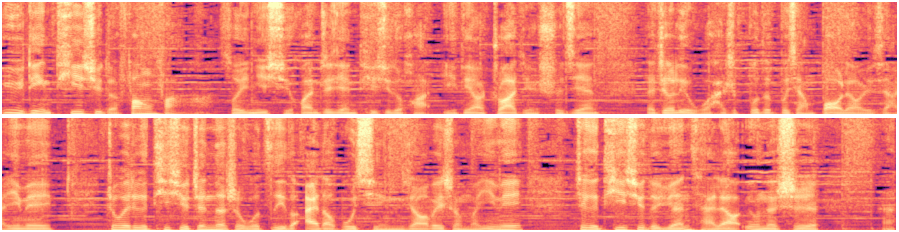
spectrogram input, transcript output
预定 T 恤的方法啊，所以你喜欢这件 T 恤的话，一定要抓紧时间。在这里，我还是不得不想爆料一下，因为这回这个 T 恤真的是我自己都爱到不行。你知道为什么？因为这个 T 恤的原材料用的是，呃，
